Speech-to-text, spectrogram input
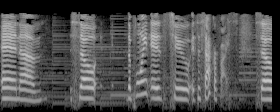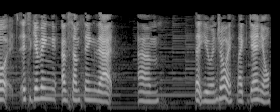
And um, so the point is to, it's a sacrifice. So it's giving of something that um, that you enjoy, like Daniel,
